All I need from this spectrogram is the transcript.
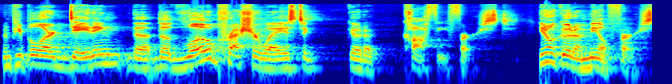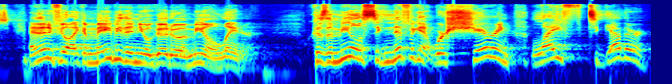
When people are dating, the, the low pressure way is to go to coffee first. You don't go to a meal first. And then if you like them, maybe then you'll go to a meal later. Because a meal is significant. We're sharing life together.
